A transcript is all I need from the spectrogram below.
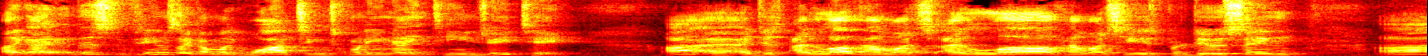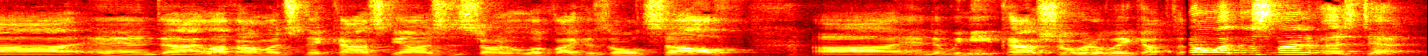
Like I, this seems like I'm like watching 2019 JT. I, I just I love how much I love how much he is producing. Uh, and I love how much Nick Castellanos is starting to look like his old self. And we need Kyle Schwarber to wake up. You know what? This lineup has depth.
